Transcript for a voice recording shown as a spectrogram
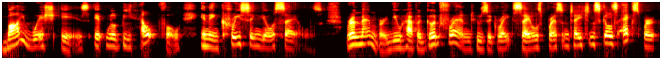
My wish is it will be helpful in increasing your sales. Remember, you have a good friend who's a great sales presentation skills expert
